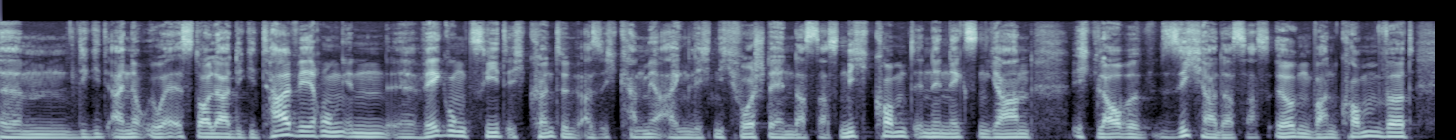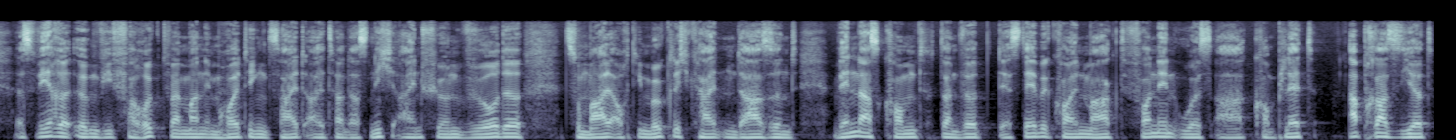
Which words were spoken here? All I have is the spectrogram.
eine US-Dollar-Digitalwährung in Erwägung zieht. Ich könnte, also ich kann mir eigentlich nicht vorstellen, dass das nicht kommt in den nächsten Jahren. Ich glaube sicher, dass das irgendwann kommen wird. Es wäre irgendwie verrückt, wenn man im heutigen Zeitalter das nicht einführen würde, zumal auch die Möglichkeiten da sind. Wenn das kommt, dann wird der Stablecoin-Markt von den USA komplett abrasiert,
